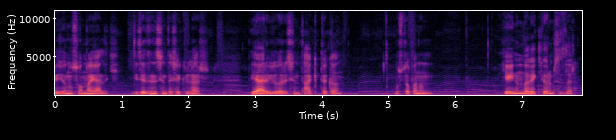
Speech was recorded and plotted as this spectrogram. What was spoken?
videonun sonuna geldik. İzlediğiniz için teşekkürler. Diğer videolar için takipte kalın. Mustafa'nın yayınında bekliyorum sizleri.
